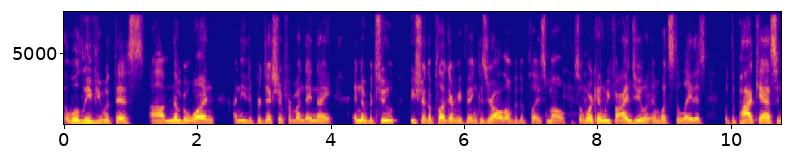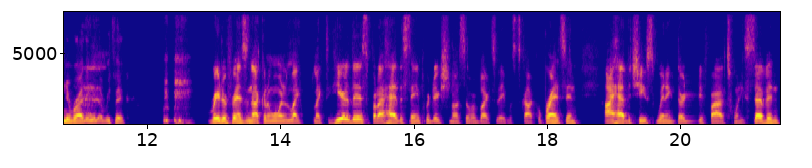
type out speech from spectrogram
uh, we'll leave you with this. Um, number one, I need a prediction for Monday night, and number two, be sure to plug everything because you're all over the place, Mo. So where can we find you, and what's the latest with the podcast and your writing and everything? Raider fans are not going to want to like like to hear this, but I had the same prediction on Silver Black today with Scott Branson. I had the Chiefs winning 35-27.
